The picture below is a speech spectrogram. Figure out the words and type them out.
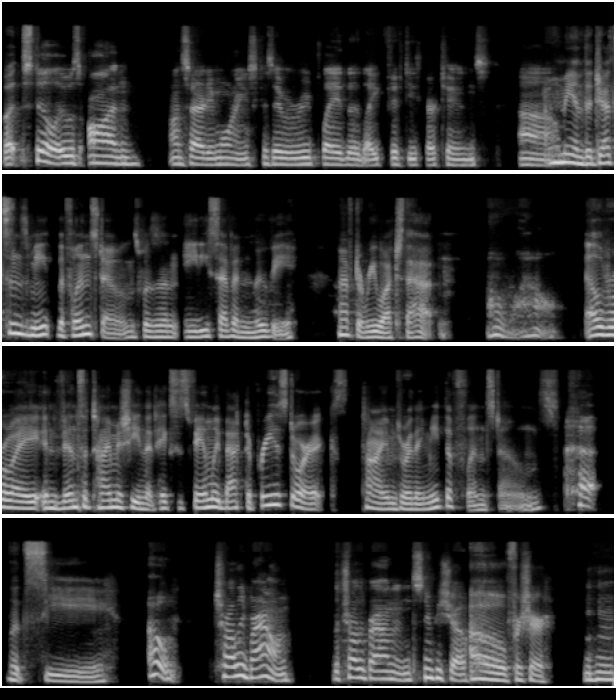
But still, it was on on Saturday mornings because they would replay the like fifties cartoons. Um, Oh man, The Jetsons Meet the Flintstones was an 87 movie. I have to rewatch that. Oh wow. Elroy invents a time machine that takes his family back to prehistoric times where they meet the Flintstones. Let's see. oh, Charlie Brown, the Charlie Brown and Snoopy show. Oh, for sure. Mm-hmm.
